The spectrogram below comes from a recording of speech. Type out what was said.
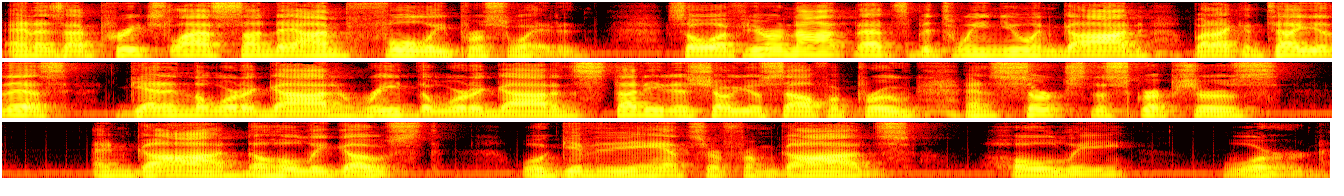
And as I preached last Sunday, I'm fully persuaded. So if you're not, that's between you and God. But I can tell you this get in the Word of God and read the Word of God and study to show yourself approved and search the scriptures. And God, the Holy Ghost, will give you the answer from God's holy word.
